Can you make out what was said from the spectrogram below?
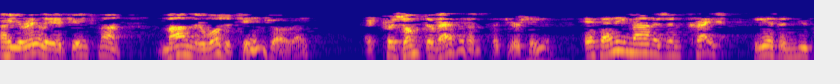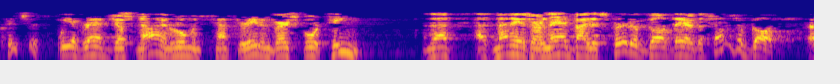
Are you really a changed man? Man, there was a change, all right. There's presumptive evidence that you're seeing. If any man is in Christ, he is a new creature. We have read just now in Romans chapter 8 and verse 14 that as many as are led by the Spirit of God, they are the sons of God. Uh,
